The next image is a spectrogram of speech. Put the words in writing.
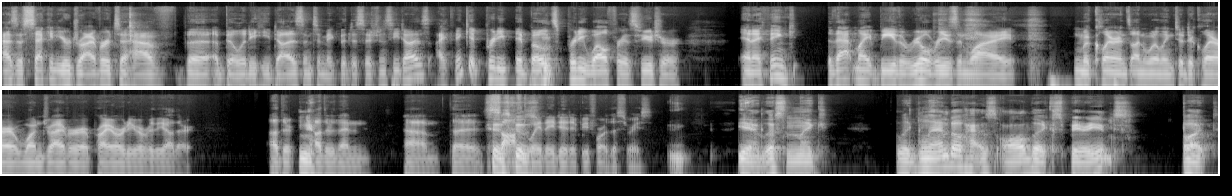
As a second year driver to have the ability he does and to make the decisions he does, I think it pretty it bodes pretty well for his future. And I think that might be the real reason why McLaren's unwilling to declare one driver a priority over the other, other Yeah. other than um, the 'Cause- soft 'cause- way they did it before this race. yeah, listen, like like Lando has all the experience, but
